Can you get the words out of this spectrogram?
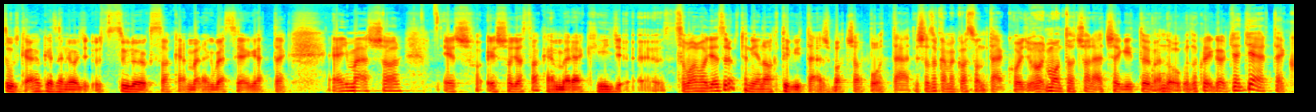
úgy kell elkezdeni, hogy szülők, szakemberek beszélgettek egymással, és, és hogy a szakemberek így, szóval, hogy ez rögtön ilyen aktivitásba csapott át, és azok, amik azt mondták, hogy, hogy mondta a családsegítőben dolgozok, hogy gyertek,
